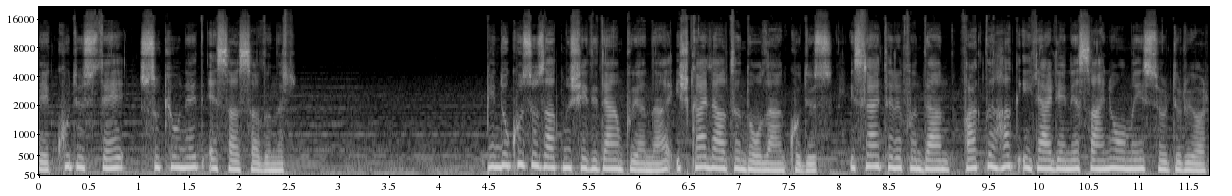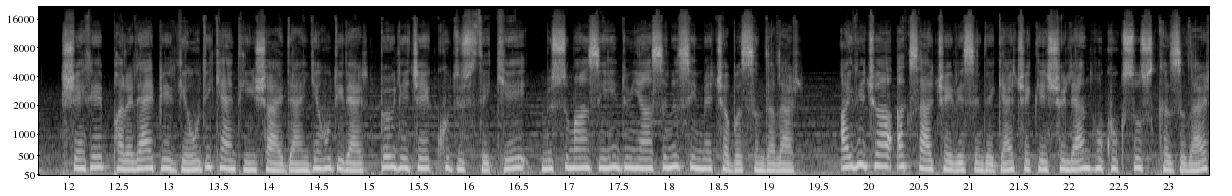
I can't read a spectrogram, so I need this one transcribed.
ve Kudüs'te sükunet esas alınır. 1967'den bu yana işgal altında olan Kudüs, İsrail tarafından farklı hak ihlallerine sahne olmayı sürdürüyor. şehre paralel bir Yahudi kenti inşa eden Yahudiler böylece Kudüs'teki Müslüman zihin dünyasını silme çabasındalar. Ayrıca Aksa çevresinde gerçekleştirilen hukuksuz kazılar,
